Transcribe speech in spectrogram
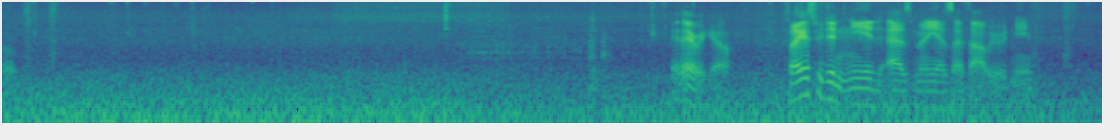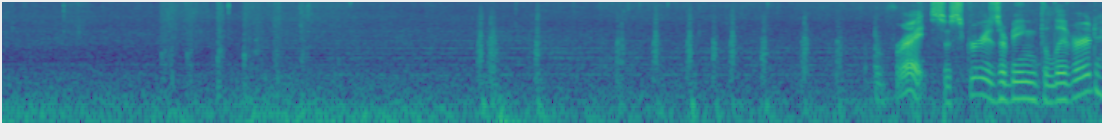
Oh. Okay, there we go. So I guess we didn't need as many as I thought we would need. Right, so screws are being delivered.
